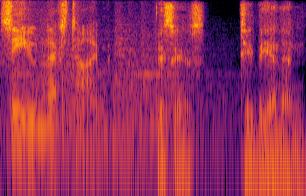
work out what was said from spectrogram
See you next time. This is TBNN.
